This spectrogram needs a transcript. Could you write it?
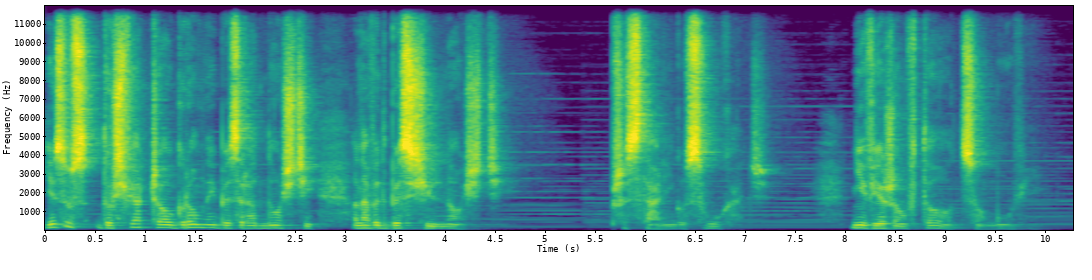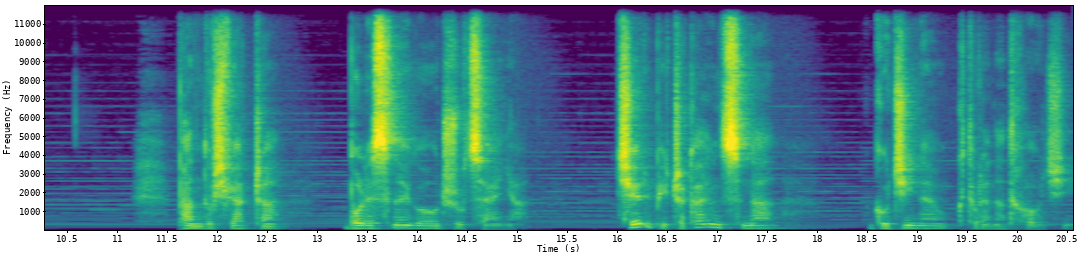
Jezus doświadcza ogromnej bezradności, a nawet bezsilności. Przestali Go słuchać. Nie wierzą w to, co mówi. Pan doświadcza bolesnego odrzucenia. Cierpi, czekając na godzinę, która nadchodzi.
